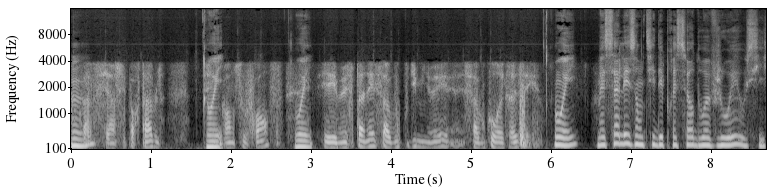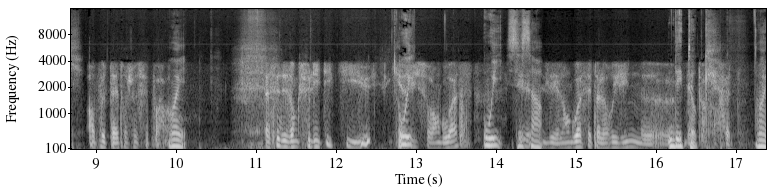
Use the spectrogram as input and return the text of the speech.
enfin, c'est insupportable. Oui. une grande souffrance. Oui, Et mais cette année, ça a beaucoup diminué, ça a beaucoup régressé. oui. Mais ça, les antidépresseurs doivent jouer aussi. Oh, peut-être, je sais pas. Oui, C'est des anxiolytiques qui, qui Oui. agissent sur l'angoisse. oui, c'est ça. L'angoisse est à l'origine de- Des tocs, tocs. en fait. Oui.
